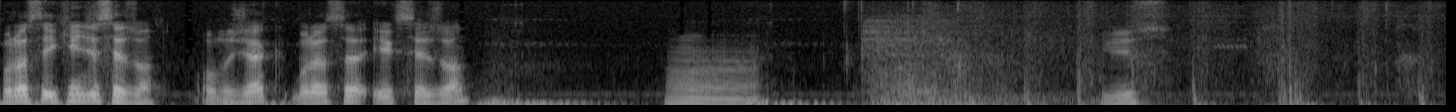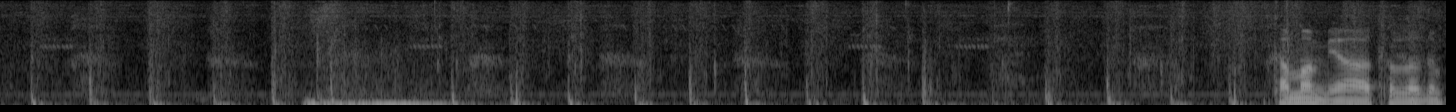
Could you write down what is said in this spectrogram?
Burası ikinci sezon olacak. Burası ilk sezon. Hmm. 100 Tamam ya hatırladım.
